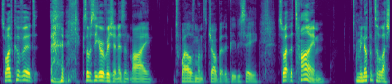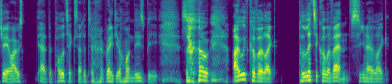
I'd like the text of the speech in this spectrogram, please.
So I've covered because obviously Eurovision isn't my 12 month job at the BBC. So at the time, I mean, up until last year, I was uh, the politics editor at Radio 1 Newsbeat. So I would cover like political events. You know, like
